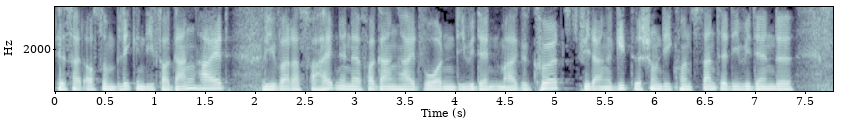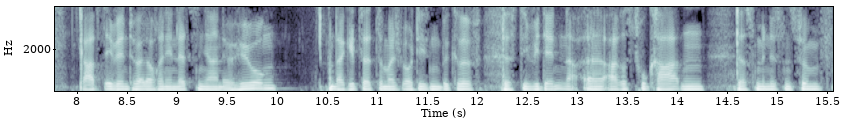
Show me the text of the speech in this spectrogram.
ist halt auch so ein Blick in die Vergangenheit. Wie war das Verhalten in der Vergangenheit? Wurden Dividenden mal gekürzt? Wie lange gibt es schon die konstante Dividende? Gab es eventuell auch in den letzten Jahren Erhöhungen? Und da gibt es ja zum Beispiel auch diesen Begriff des Dividendenaristokraten, dass mindestens fünf,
